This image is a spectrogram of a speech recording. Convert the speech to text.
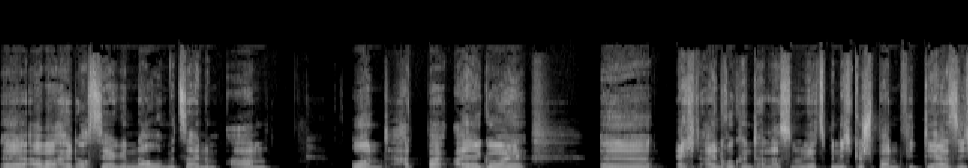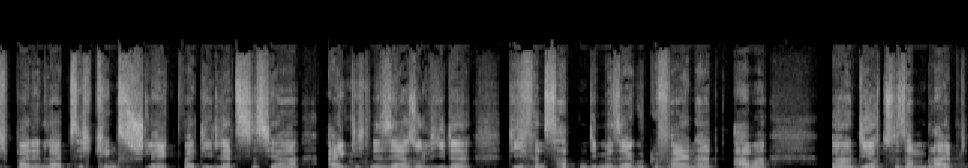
äh, aber halt auch sehr genau mit seinem Arm und hat bei Allgäu äh, echt Eindruck hinterlassen. Und jetzt bin ich gespannt, wie der sich bei den Leipzig Kings schlägt, weil die letztes Jahr eigentlich eine sehr solide Defense hatten, die mir sehr gut gefallen hat, aber äh, die auch zusammenbleibt.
